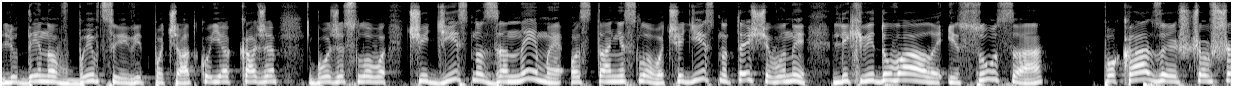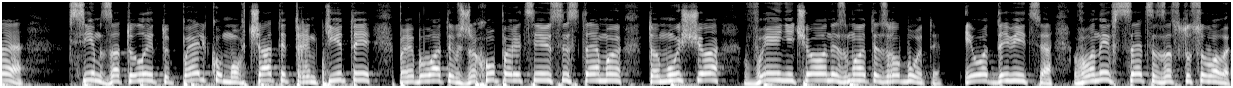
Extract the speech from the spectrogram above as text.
людиновбивцею від початку, як каже Боже Слово, чи дійсно за ними останнє слово? Слово, чи дійсно те, що вони ліквідували Ісуса, показує, що вже всім затулити пельку, мовчати, тремтіти, перебувати в жаху перед цією системою, тому що ви нічого не зможете зробити. І от дивіться, вони все це застосували.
